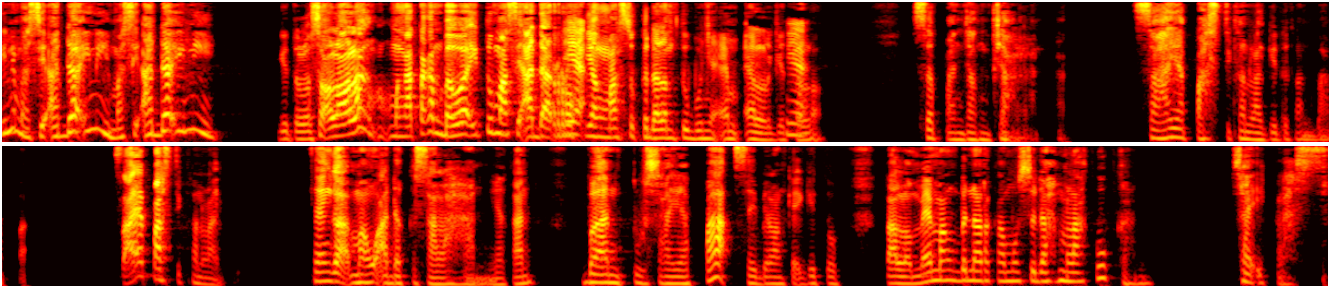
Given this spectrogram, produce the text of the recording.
ini masih ada ini, masih ada ini. Gitu loh. Seolah-olah mengatakan bahwa itu masih ada roh Iya. yang masuk ke dalam tubuhnya ML gitu Iya. loh. Sepanjang jalan, Pak. Saya pastikan lagi dengan Bapak. Saya pastikan lagi. Saya nggak mau ada kesalahan ya kan. Bantu saya Pak, saya bilang kayak gitu. Kalau memang benar kamu sudah melakukan, saya ikhlas.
